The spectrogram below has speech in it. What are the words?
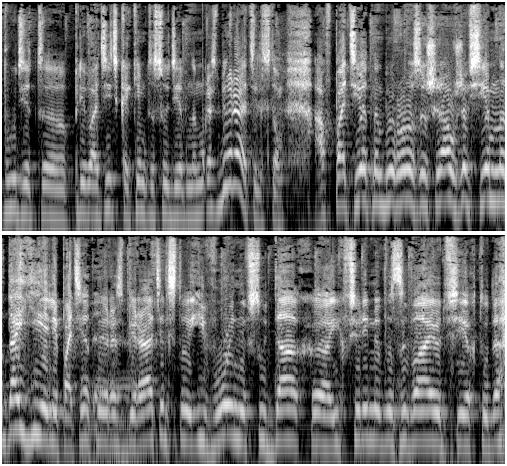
будет э, приводить к каким-то судебным разбирательствам. А в патентном бюро США уже всем надоели патентные разбирательства и войны в судах, э, их все время вызывают всех туда.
